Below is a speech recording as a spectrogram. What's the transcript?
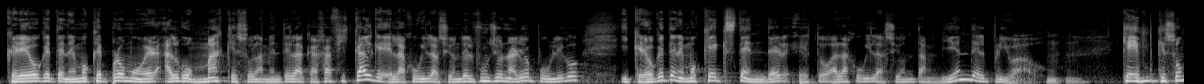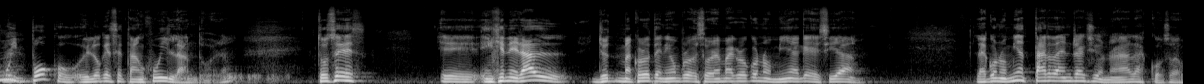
creo que tenemos que promover algo más que solamente la caja fiscal, que es la jubilación del funcionario público, y creo que tenemos que extender esto a la jubilación también del privado que, son muy pocos hoy lo que se están jubilando. ¿verdad? Entonces, eh, en general, yo me acuerdo que tenía un profesor de macroeconomía que decía, la economía tarda en reaccionar a las cosas.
